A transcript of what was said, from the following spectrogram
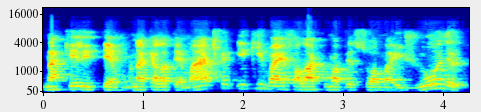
naquele tema, naquela temática, e que vai falar com uma pessoa mais júnior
